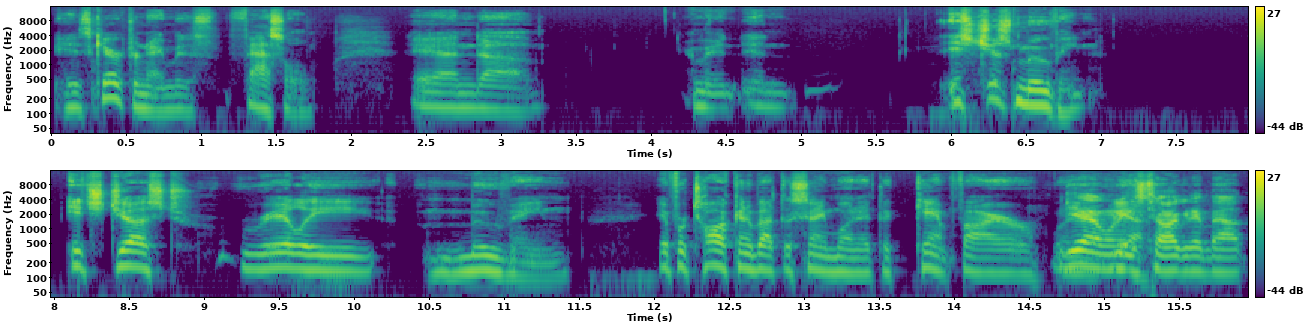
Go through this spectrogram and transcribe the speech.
his character name is Fassel, and uh, I mean, and it's just moving. It's just really moving. If we're talking about the same one at the campfire, when- Yeah, when he's talking about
